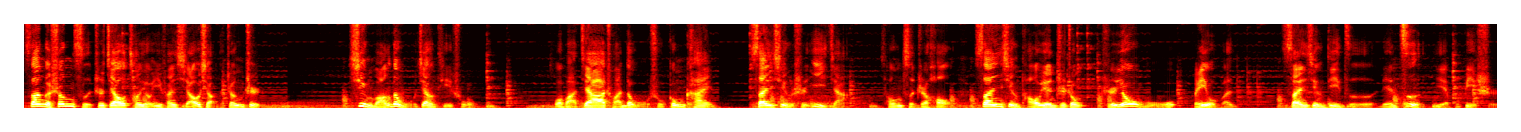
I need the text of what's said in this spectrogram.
三个生死之交曾有一番小小的争执。姓王的武将提出：“我把家传的武术公开，三姓是一家，从此之后，三姓桃园之中只有武没有文，三姓弟子连字也不必识。”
